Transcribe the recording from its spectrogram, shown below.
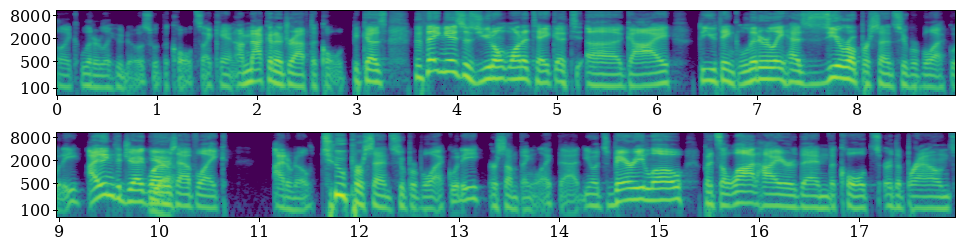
like literally who knows with the Colts? I can't. I'm not going to draft a Colt because the thing is, is you don't want to take a, a guy that you think literally has zero percent Super Bowl equity. I think the Jaguars yeah. have like I don't know, 2% Super Bowl equity or something like that. You know, it's very low, but it's a lot higher than the Colts or the Browns.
